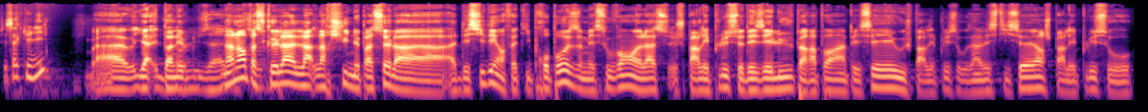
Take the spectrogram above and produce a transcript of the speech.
C'est ça que tu dis? Bah, y a dans les. Non, non, parce que là, la- l'archi n'est pas seul à, à décider. En fait, il propose, mais souvent, là, je parlais plus des élus par rapport à un PC, ou je parlais plus aux investisseurs, je parlais plus aux,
